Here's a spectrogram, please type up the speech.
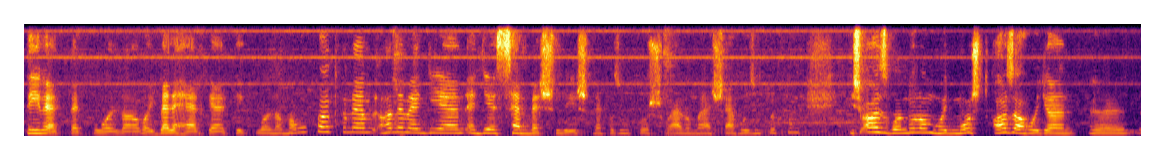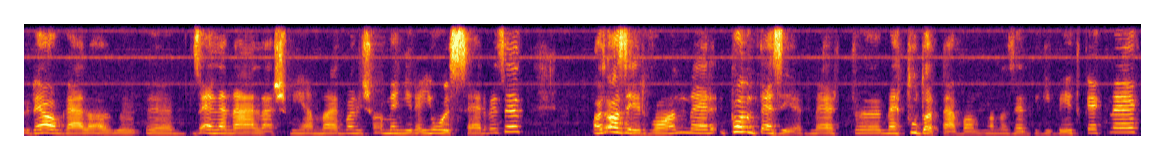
tévedtek volna, vagy belehergelték volna magukat, hanem, hanem egy, ilyen, egy ilyen szembesülésnek az utolsó állomásához jutottunk. És azt gondolom, hogy most az, ahogyan ö, reagál a, ö, az ellenállás Myanmarban, és amennyire jól szervezett, az azért van, mert pont ezért, mert, mert tudatában van az eddigi vétkeknek,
